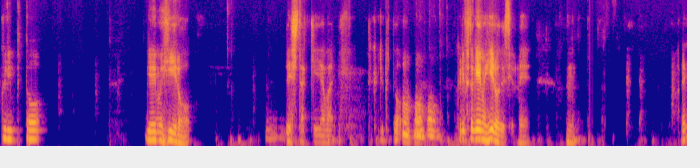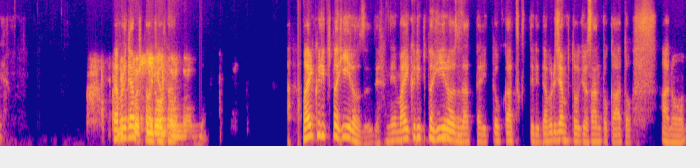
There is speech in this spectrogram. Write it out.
クリプトゲームヒーローでしたっけ？やばい。クリプト、クリプトゲームヒーローですよね。うん。あれ？ダブルジャンプヒーローマイクリプトヒーローズですね。マイクリプトヒーローズだったりとか作ってるダブルジャンプ東京さんとか、あと、あの、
